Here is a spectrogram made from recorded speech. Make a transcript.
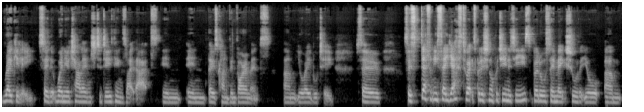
regularly, so that when you're challenged to do things like that in in those kind of environments, um, you're able to. So. So definitely say yes to expedition opportunities, but also make sure that your um,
